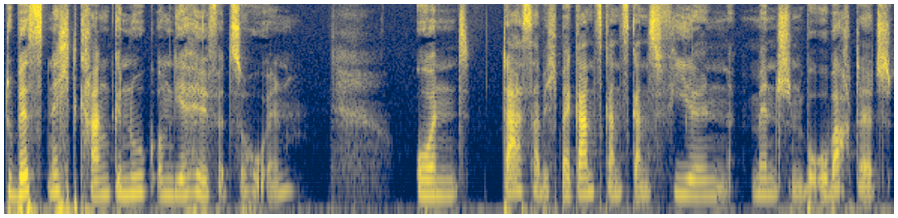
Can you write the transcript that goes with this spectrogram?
Du bist nicht krank genug, um dir Hilfe zu holen. Und das habe ich bei ganz, ganz, ganz vielen Menschen beobachtet.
